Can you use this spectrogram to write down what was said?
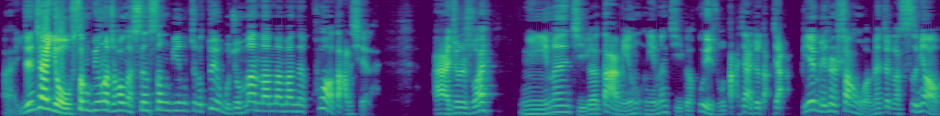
哎，人家有僧兵了之后呢，僧僧兵这个队伍就慢慢慢慢的扩大了起来。哎，就是说，哎。你们几个大明，你们几个贵族打架就打架，别没事上我们这个寺庙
